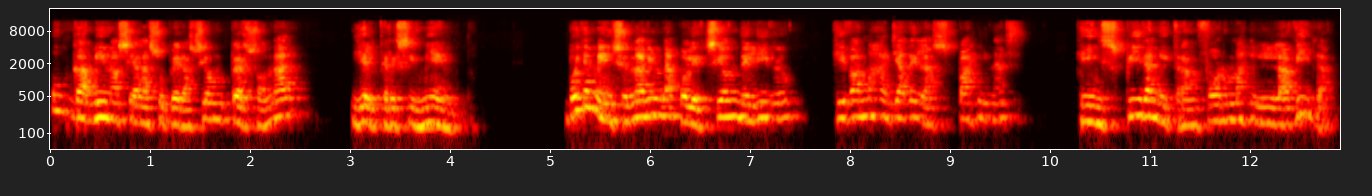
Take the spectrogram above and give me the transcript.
un camino hacia la superación personal y el crecimiento. Voy a mencionar una colección de libros que va más allá de las páginas que inspiran y transforman la vida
